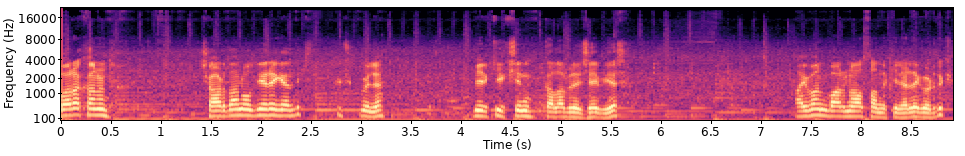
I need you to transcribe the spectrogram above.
Barakanın çardağın olduğu yere geldik. Küçük böyle. Bir iki kişinin kalabileceği bir yer. Hayvan barınağı sandık ileride gördük.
